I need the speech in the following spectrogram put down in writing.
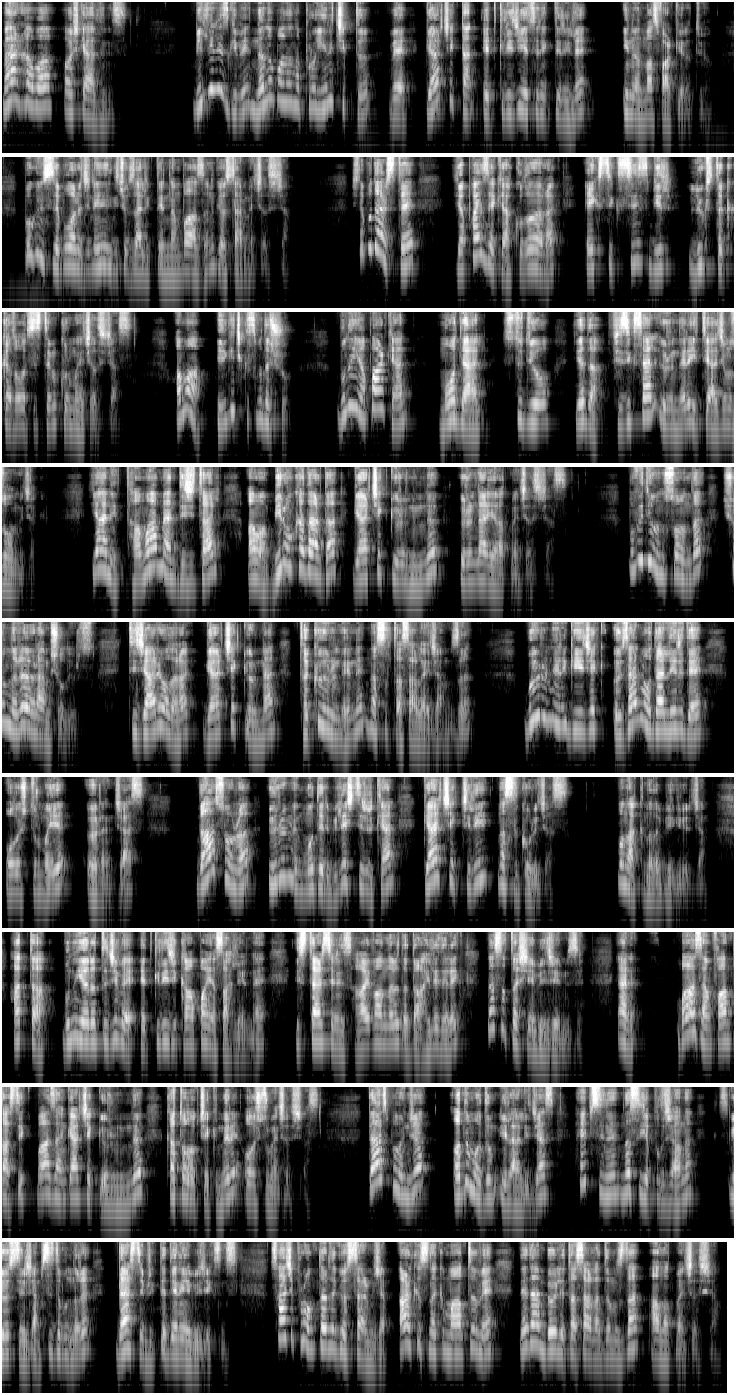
Merhaba, hoş geldiniz. Bildiğiniz gibi Nano Banana Pro yeni çıktı ve gerçekten etkileyici yetenekleriyle inanılmaz fark yaratıyor. Bugün size bu aracın en ilginç özelliklerinden bazılarını göstermeye çalışacağım. İşte bu derste yapay zeka kullanarak eksiksiz bir lüks takı katalog sistemi kurmaya çalışacağız. Ama ilginç kısmı da şu. Bunu yaparken model, stüdyo ya da fiziksel ürünlere ihtiyacımız olmayacak. Yani tamamen dijital ama bir o kadar da gerçek görünümlü ürünler yaratmaya çalışacağız. Bu videonun sonunda şunları öğrenmiş oluyoruz. Ticari olarak gerçek görünen takı ürünlerini nasıl tasarlayacağımızı, bu ürünleri giyecek özel modelleri de oluşturmayı öğreneceğiz. Daha sonra ürün ve modeli birleştirirken gerçekçiliği nasıl koruyacağız? Bunun hakkında da bilgi vereceğim. Hatta bunu yaratıcı ve etkileyici kampanya sahnelerine isterseniz hayvanları da dahil ederek nasıl taşıyabileceğimizi. Yani bazen fantastik bazen gerçek görünümlü katalog çekimleri oluşturmaya çalışacağız. Ders boyunca adım adım ilerleyeceğiz. Hepsinin nasıl yapılacağını göstereceğim. Siz de bunları dersle birlikte deneyebileceksiniz. Sadece promptları da göstermeyeceğim. Arkasındaki mantığı ve neden böyle tasarladığımızı da anlatmaya çalışacağım.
